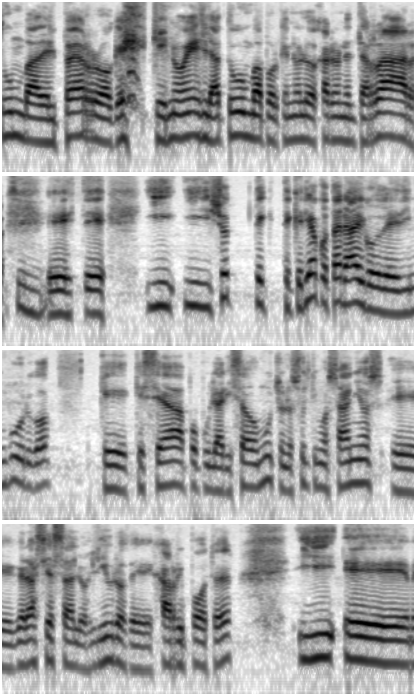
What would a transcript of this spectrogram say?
tumba del perro, que, que, no es la tumba porque no lo dejaron enterrar. Este, y, yo te, te, quería acotar algo de Edimburgo que, se ha popularizado mucho en los últimos años eh, gracias a los libros de Harry Potter. Y, eh,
